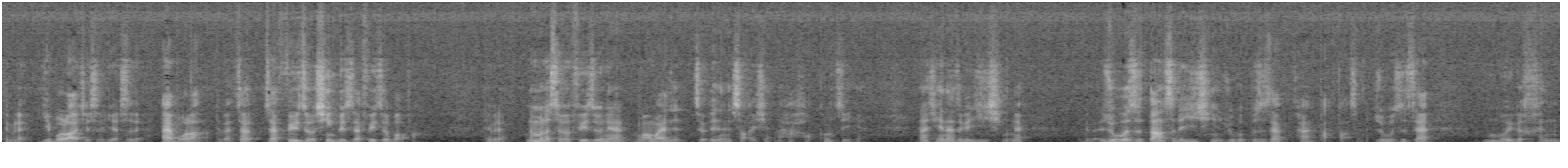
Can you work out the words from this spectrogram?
对不对？伊波拉就是也是的，埃博拉，对吧？在在非洲，幸亏是在非洲爆发，对不对？那么那时候非洲呢，往外走的人少一些，那还好控制一点。那现在这个疫情呢，对吧？如果是当时的疫情，如果不是在武汉发发生的，如果是在某一个很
